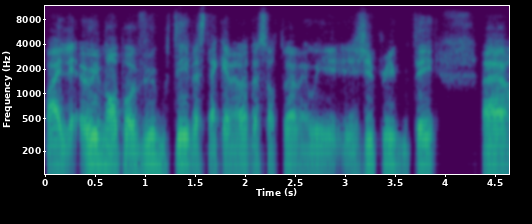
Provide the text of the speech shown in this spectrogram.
ouais, eux, ils ne m'ont pas vu goûter parce que la caméra était sur toi, mais oui, j'ai pu y goûter. Euh,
